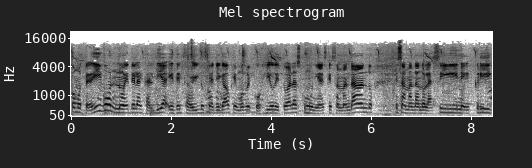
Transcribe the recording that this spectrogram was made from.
como te digo, no es de la alcaldía, es del cabildo que ha llegado, que hemos recogido de todas las comunidades que están mandando, están mandando la CIN, el CRIC,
